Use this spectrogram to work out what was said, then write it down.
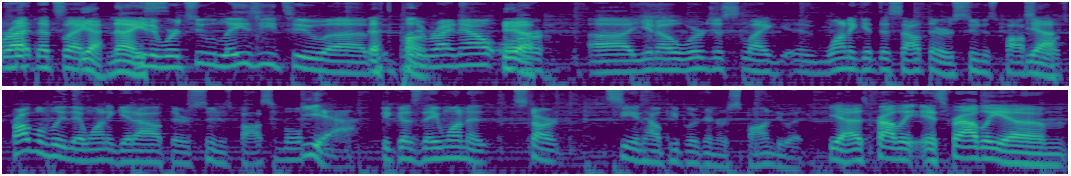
right? That's like Yeah, nice. Either we're too lazy to uh, put it right now, or Yeah. Uh, you know we're just like want to get this out there as soon as possible. Yeah. It's probably they want to get out there as soon as possible. Yeah. because they want to start seeing how people are going to respond to it. Yeah, it's probably it's probably um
